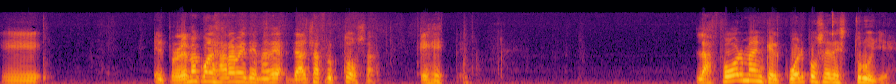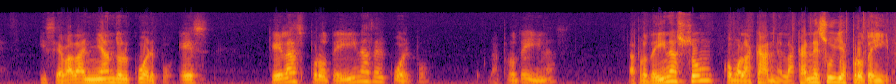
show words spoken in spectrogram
eh, el problema con el jarabe de, de alta fructosa es este. La forma en que el cuerpo se destruye y se va dañando el cuerpo es que las proteínas del cuerpo, las proteínas, las proteínas son como la carne, la carne suya es proteína.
